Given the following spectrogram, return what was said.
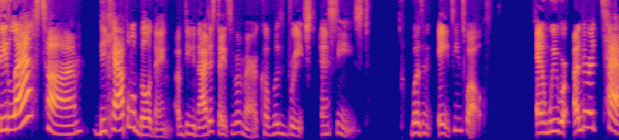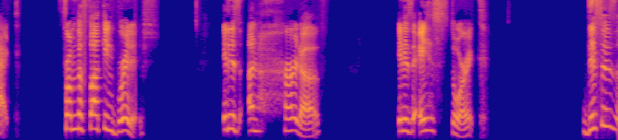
The last time the Capitol building of the United States of America was breached and seized was in 1812. And we were under attack from the fucking British. It is unheard of. It is ahistoric. This is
